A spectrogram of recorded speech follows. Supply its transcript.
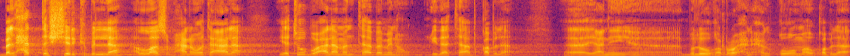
بل حتى الشرك بالله الله سبحانه وتعالى يتوب على من تاب منه. إذا تاب قبل آه، يعني آه، بلوغ الروح الحلقوم أو قبل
